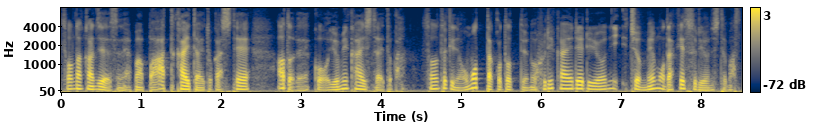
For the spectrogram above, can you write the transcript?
そんな感じでですね、まあ、バーって書いたりとかして、後でね、こう読み返したりとか、その時に思ったことっていうのを振り返れるように、一応メモだけするようにしてます。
